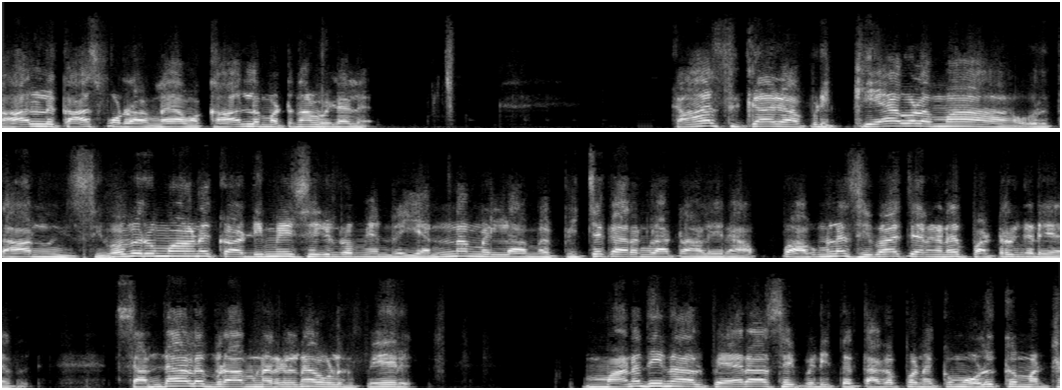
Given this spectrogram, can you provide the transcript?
காலில் காசு போடுறாங்களே அவன் காலில் மட்டும்தான் விழலை. காசுக்காக அப்படி கேவலமா ஒரு தான் சிவபெருமானுக்கு அடிமை செய்கின்றோம் என்ற எண்ணம் இல்லாம பிச்சைக்காரங்களாட்டம் அலையிற அப்போ அவங்களாம் சிவாச்சாரங்கனே பற்றும் கிடையாது. சண்டாள பிராமணர்கள்னா அவங்களுக்கு பேரு. மனதினால் பேராசை பிடித்த தகப்பனுக்கும் ஒழுக்கமற்ற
